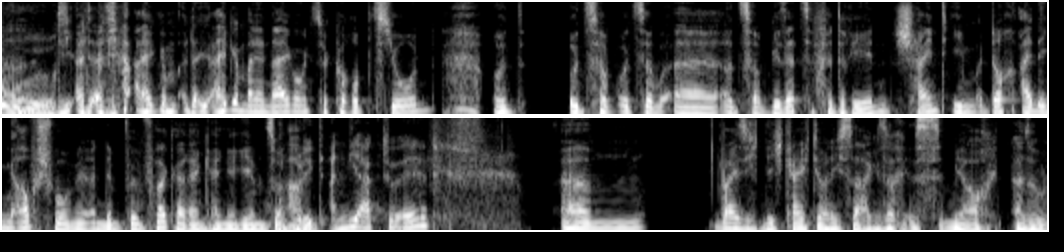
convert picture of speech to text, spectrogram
Also die, die, die, allgeme- die allgemeine Neigung zur Korruption und, und, zum, und, zum, äh, und zum Gesetze verdrehen scheint ihm doch einigen Aufschwung an dem im Völkerranking gegeben zu Wo haben. liegt Andi aktuell? Ähm, weiß ich nicht, kann ich dir auch nicht sagen. Sag, ist mir auch, also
